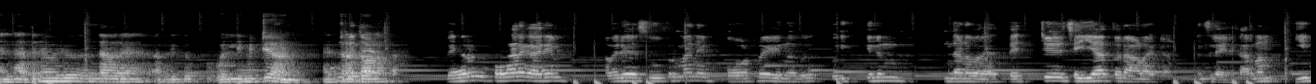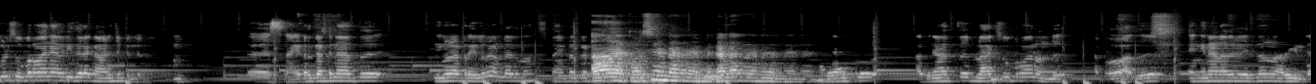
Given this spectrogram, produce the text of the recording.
എല്ലാത്തിനും ഒരു എന്താ പറയാ അവർക്ക് ഒരു ലിമിറ്റ് കാണും. എത്രത്തോളം? വേറൊരു പ്രധാന കാര്യം അവർ സൂപ്പർമാനെ പോർട്രേ ചെയ്യുന്നത് ഒരിക്കലും എന്താണ് പറയാ തെറ്റ് ചെയ്യാത്ത ഒരാളായിട്ടാണ്. മനസ്സിലായില്ല? കാരണം ഈവിൾ സൂപ്പർമാനെ അവർ ഇതുവരെ കാണിച്ചിട്ടില്ലല്ലോ. സ്നൈഡർ കട്ടിനകത്ത് നിങ്ങൾ ആ ട്രെയിലർ കണ്ടായിരുന്നോ? സ്നൈഡർ കട്ട് അതിനകത്ത് അതിനകത്ത് ബ്ലാക്ക് സൂപ്പർമാൻ ഉണ്ട്. അപ്പോ അത് എങ്ങനെയാണ് അവർ വരുന്നതെന്ന് അറിയില്ല.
